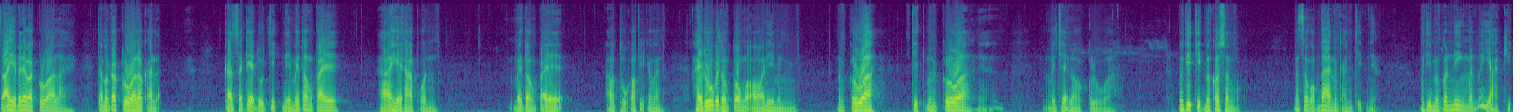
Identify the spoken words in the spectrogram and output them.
สาเหตุไม่ได้ว่ากลัวอะไร แต่มันก็กลัวแล้วกัน การสังเกตดูจิตเนี่ยไม่ต้องไปหาเหตุหาผล ไม่ต้องไปเอาถูกเอาผิดกับมัน ให้รู้ไปตรงๆว่าอ๋อนี่มันมันกลัว จิตมันกลัวเนี่ยไม่ใช่เรากลัวบางทีจิตมันก็สงบ มันสงบได้เหมือนกันจิตเนี่ยบางทีมันก็นิ่งมันไม่อยากคิด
